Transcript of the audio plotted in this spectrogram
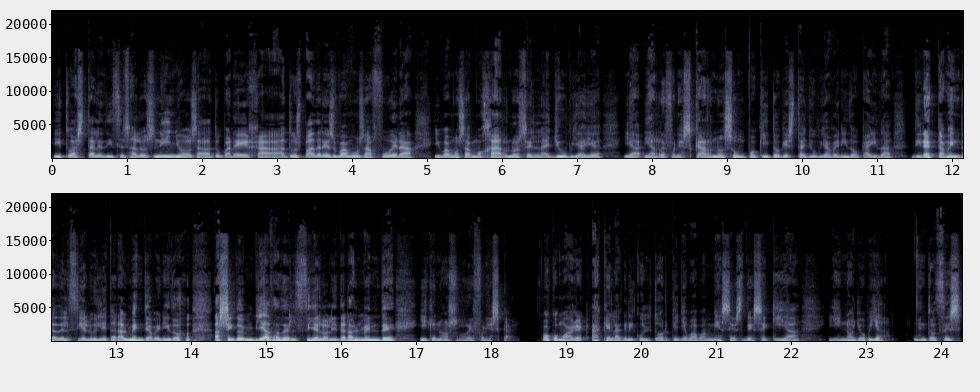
y tú hasta le dices a los niños, a tu pareja, a tus padres, vamos afuera y vamos a mojarnos en la lluvia y a, y a, refrescarnos un poquito que esta lluvia ha venido caída directamente del cielo y literalmente ha venido, ha sido enviada del cielo literalmente y que nos refresca. O como aquel agricultor que llevaba meses de sequía y no llovía. Entonces,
